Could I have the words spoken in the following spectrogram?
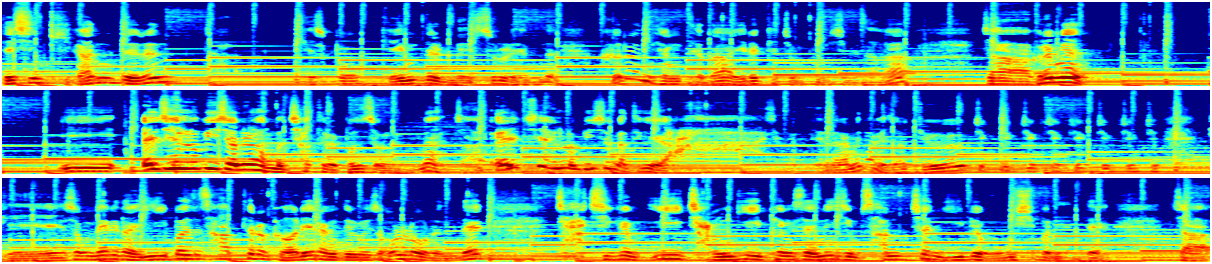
대신 기관들은 자 계속 또 개인들 매수를 했는 그런 형태다. 이렇게 좀 보십니다. 자 그러면 이 LG 헬로비전을 한번 차트를 분석을 해보면 자 LG 헬로비전 같은 경우에 아 대단합니다. 그죠? 쭉쭉쭉쭉쭉쭉쭉쭉 계속 내리다. 이번 사태로 거래량 들면서 올라오는데 자 지금 이 장기 이평선이 지금 3,250원인데 자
